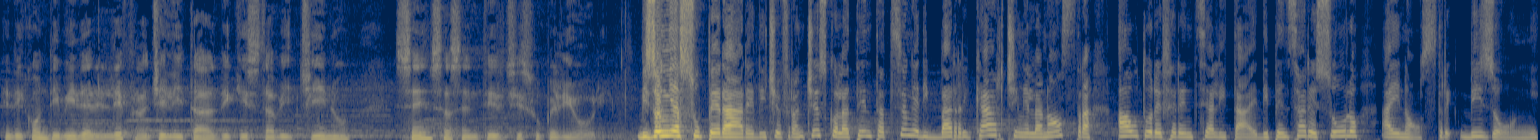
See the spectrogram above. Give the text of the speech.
e di condividere le fragilità di chi sta vicino senza sentirci superiori. Bisogna superare, dice Francesco, la tentazione di barricarci nella nostra autoreferenzialità e di pensare solo ai nostri bisogni.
